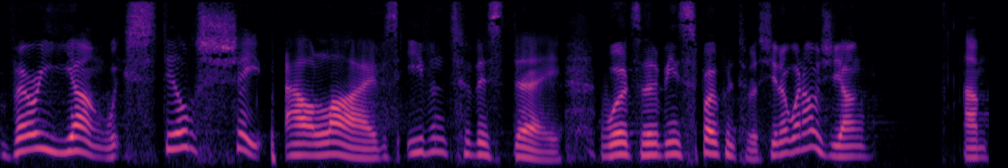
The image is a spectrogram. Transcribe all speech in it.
very young which still shape our lives even to this day. Words that have been spoken to us. You know, when I was young, um,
